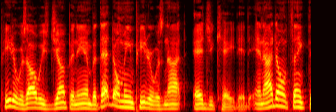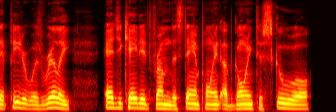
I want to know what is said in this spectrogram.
Peter was always jumping in, but that don't mean Peter was not educated. And I don't think that Peter was really educated from the standpoint of going to school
